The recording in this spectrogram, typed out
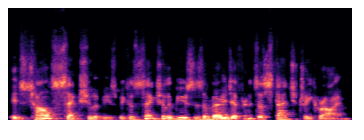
it's child sexual abuse, because sexual abuse is a very different, it's a statutory crime.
